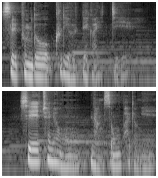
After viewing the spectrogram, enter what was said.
슬픔도 그리울 때가 있지. 시 최명호 낭송 파경이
